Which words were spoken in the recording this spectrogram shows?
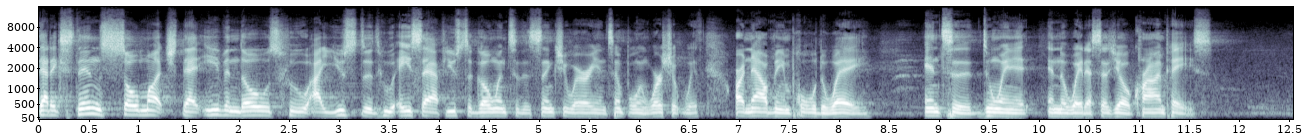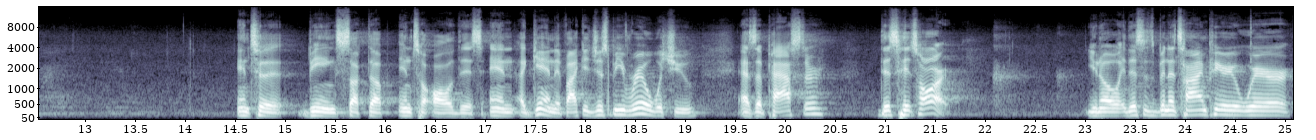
that extends so much that even those who I used to, who Asaph used to go into the sanctuary and temple and worship with, are now being pulled away into doing it in the way that says, yo, crime pays. Into being sucked up into all of this. And again, if I could just be real with you, as a pastor, this hits hard. You know, this has been a time period where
